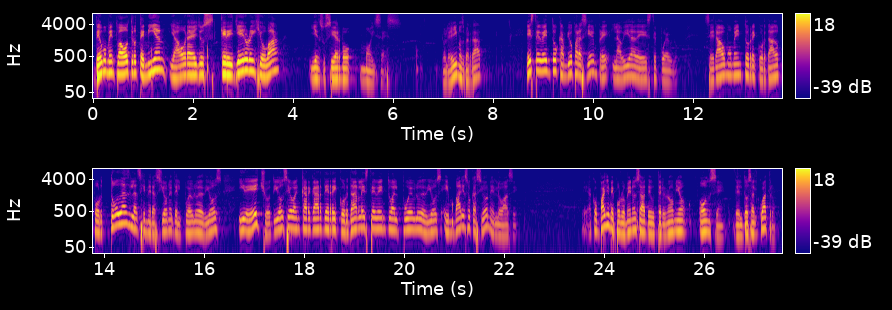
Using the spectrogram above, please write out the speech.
De un momento a otro temían y ahora ellos creyeron en Jehová y en su siervo Moisés. Lo leímos, ¿verdad? Este evento cambió para siempre la vida de este pueblo. Será un momento recordado por todas las generaciones del pueblo de Dios y de hecho Dios se va a encargar de recordarle este evento al pueblo de Dios en varias ocasiones lo hace. Eh, acompáñenme por lo menos a Deuteronomio 11, del 2 al 4.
